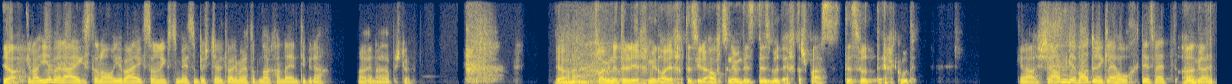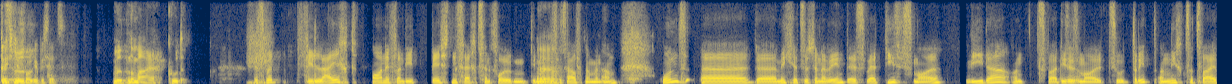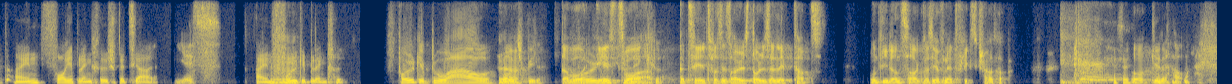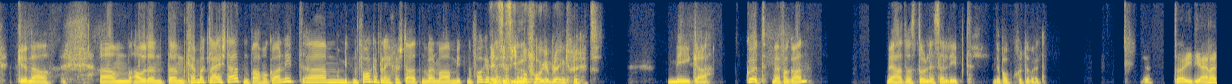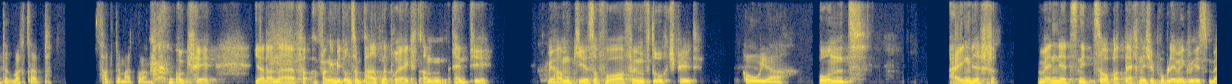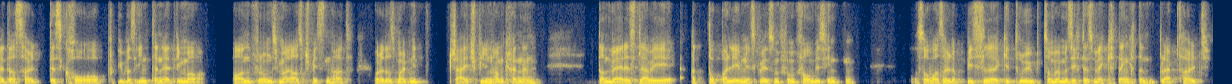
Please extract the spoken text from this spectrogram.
Ja. Genau, ich habe da extra noch, ich habe extra noch nichts zum Essen bestellt, weil ich mir gedacht habe, dann kann der Enti wieder Marinara bestellen. Ja, freue mich natürlich mit euch, das wieder aufzunehmen. Das, das wird echt ein Spaß. Das wird echt gut. Genau, schrauben die Erwartungen gleich hoch. Das wird äh, unglaublich. Das beste Folge bis jetzt. Wird normal, gut. Es wird vielleicht eine von den besten 16 Folgen, die wir ja. bis jetzt aufgenommen haben. Und äh, der Michi hat es schon erwähnt, es wird dieses Mal wieder, und zwar dieses Mal zu dritt und nicht zu zweit, ein Vorgeplänkel-Spezial. Yes. Ein mhm. Vollgeplänkel. Folge, wow, ja. Wortspiel. Da, wo ihr zwar erzählt, was ihr alles Tolles erlebt habt, und ich dann sage, was ich auf Netflix geschaut habe. So. genau, genau. Ähm, aber dann, dann können wir gleich starten. Brauchen wir gar nicht ähm, mit dem Vorgeplänkel starten, weil wir mit dem Vorgeplänkel Es ist starten. immer Vorgeplänkel jetzt. Mega. Gut, wer fängt an? Wer hat was Tolles erlebt in der Popkulturwelt? Ja, da ich die Einleitung gemacht habe, fängt der Marco an. Okay. Ja, dann äh, fange ich mit unserem Partnerprojekt an, Anti. Wir haben Gears of War 5 durchgespielt. Oh ja. Und eigentlich wenn jetzt nicht so ein paar technische Probleme gewesen wäre, dass halt das Koop übers Internet immer einen von uns immer rausgeschmissen hat oder dass wir halt nicht gescheit spielen haben können, dann wäre das, glaube ich, ein Top-Erlebnis gewesen, von vorn bis hinten. So war es halt ein bisschen getrübt und wenn man sich das wegdenkt, dann bleibt halt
